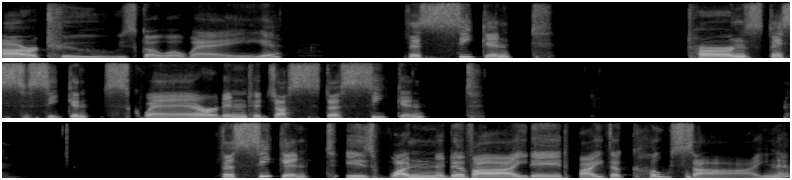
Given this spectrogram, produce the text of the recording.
Our twos go away. The secant turns this secant squared into just a secant. The secant is 1 divided by the cosine.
